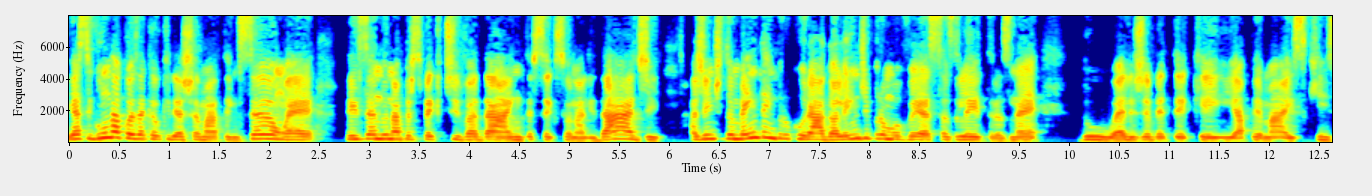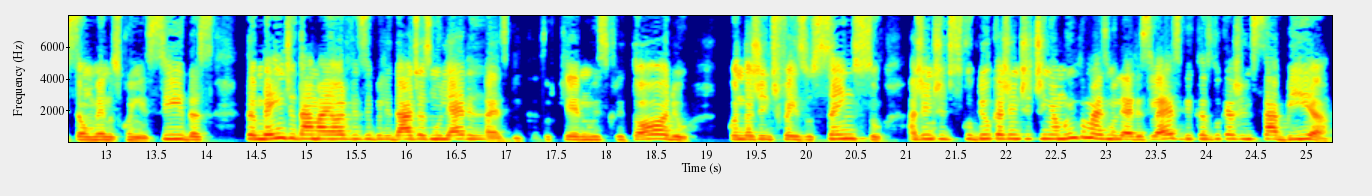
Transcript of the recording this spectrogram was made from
E a segunda coisa que eu queria chamar a atenção é, pensando na perspectiva da interseccionalidade, a gente também tem procurado, além de promover essas letras, né, do LGBTQIAP+, que são menos conhecidas, também de dar maior visibilidade às mulheres lésbicas, porque no escritório, quando a gente fez o censo, a gente descobriu que a gente tinha muito mais mulheres lésbicas do que a gente sabia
